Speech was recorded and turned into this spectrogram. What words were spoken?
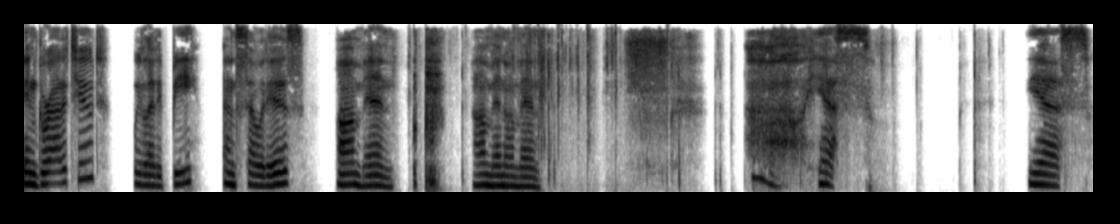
In gratitude, we let it be, and so it is. Amen. amen, amen. Oh, yes. Yes.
